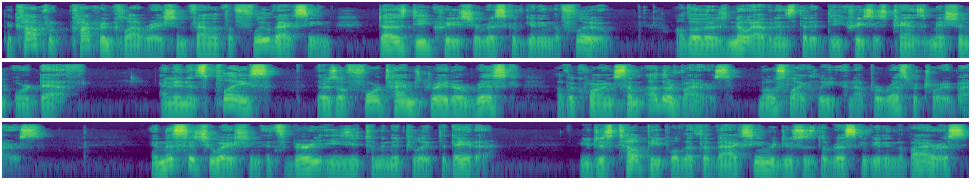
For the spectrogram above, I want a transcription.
The Cochrane collaboration found that the flu vaccine does decrease your risk of getting the flu, although there's no evidence that it decreases transmission or death. And in its place, there's a four times greater risk of acquiring some other virus, most likely an upper respiratory virus. In this situation, it's very easy to manipulate the data. You just tell people that the vaccine reduces the risk of getting the virus,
